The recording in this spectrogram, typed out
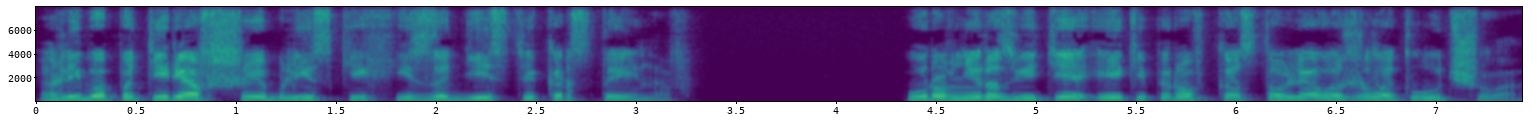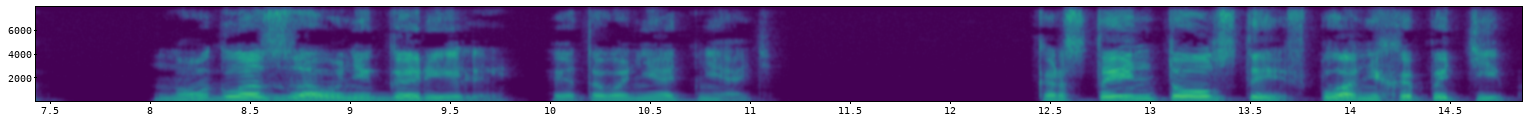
либо потерявшие близких из-за действий Корстейнов. Уровни развития и экипировка оставляла желать лучшего, но глаза у них горели, этого не отнять. Корстейн толстый в плане ХП-тип,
